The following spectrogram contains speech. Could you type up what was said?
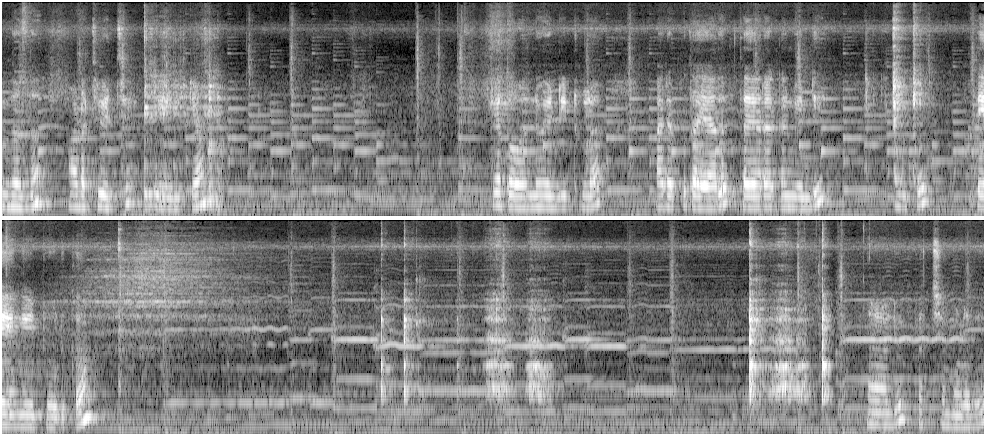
ഇതൊന്ന് അടച്ചു വെച്ച് വേവിക്കാം. തോരന് വേണ്ടിയിട്ടുള്ള അരപ്പ് തയ്യാറ് തയ്യാറാക്കാൻ വേണ്ടി നമുക്ക് തേങ്ങ ഇട്ട് കൊടുക്കാം. നാല് പച്ചമുളക്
